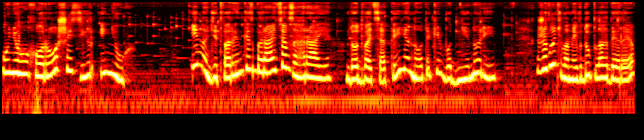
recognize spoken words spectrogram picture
У нього хороший зір і нюх. Іноді тваринки збираються в зграї до 20 єнотиків в одній норі. Живуть вони в дуплах дерев,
